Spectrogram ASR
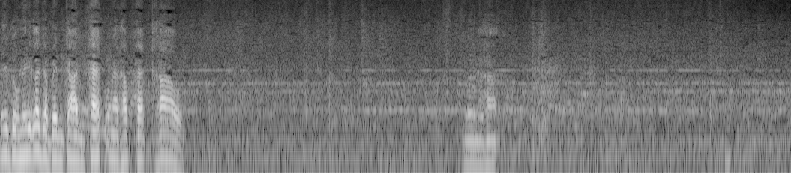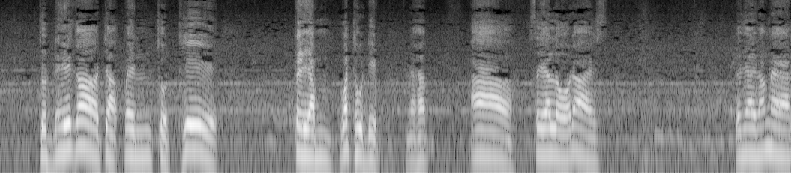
นี่ตรงนี้ก็จะเป็นการแพ็คนะครับ แพ็คข้าวนี่นะฮะ จุดนี้ก็จะเป็นจุดที่เตรียมวัตถุดิบนะครับ อ้าวเซียโหลได้เป็นไงน้องแนน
